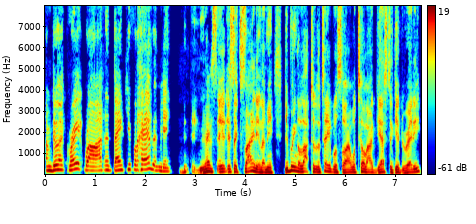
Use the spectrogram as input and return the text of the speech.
I'm doing great, Ron, and thank you for having me. Yes, it's exciting. I mean, you bring a lot to the table, so I will tell our guests to get ready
